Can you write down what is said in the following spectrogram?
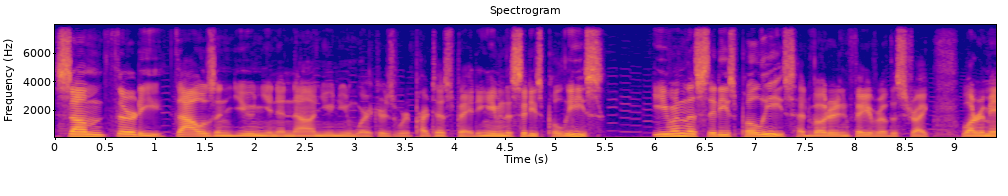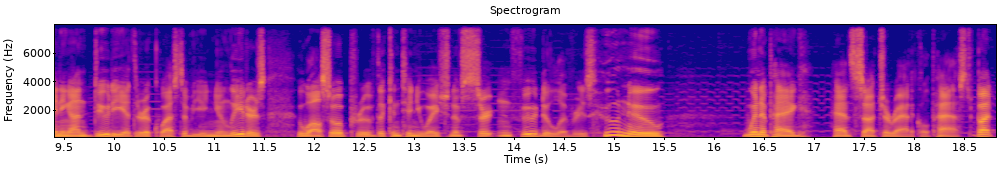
Some 30,000 union and non union workers were participating, even the city's police. Even the city's police had voted in favor of the strike while remaining on duty at the request of union leaders, who also approved the continuation of certain food deliveries. Who knew Winnipeg had such a radical past? But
